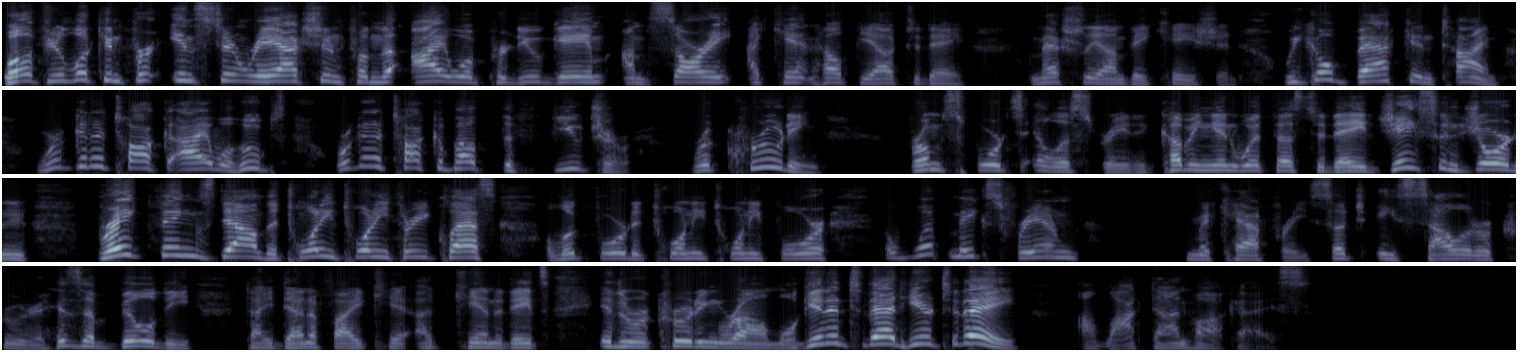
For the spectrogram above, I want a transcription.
Well, if you're looking for instant reaction from the Iowa Purdue game, I'm sorry, I can't help you out today. I'm actually on vacation. We go back in time. We're going to talk Iowa hoops. We're going to talk about the future, recruiting from Sports Illustrated. Coming in with us today, Jason Jordan. Break things down. The 2023 class. I look forward to 2024. And what makes Fran McCaffery such a solid recruiter? His ability to identify ca- uh, candidates in the recruiting realm. We'll get into that here today on Locked On Hawkeyes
